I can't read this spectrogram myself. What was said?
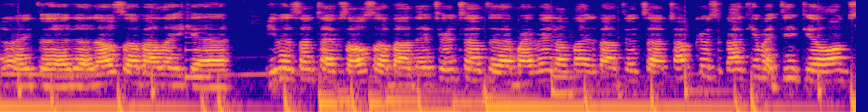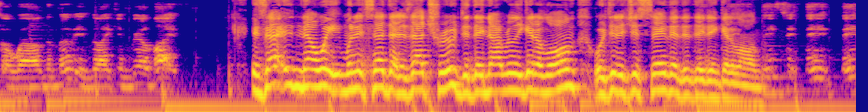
All right, uh, and also about like uh, even sometimes also about it turns out that I read online about turns out Tom Cruise and Val Kilmer didn't get along so well in the movie, like in real life. Is that now? Wait, when it said that, is that true? Did they not really get along, or did it just say that, that they didn't get along? They, they, they,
